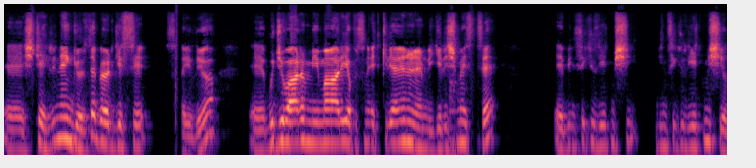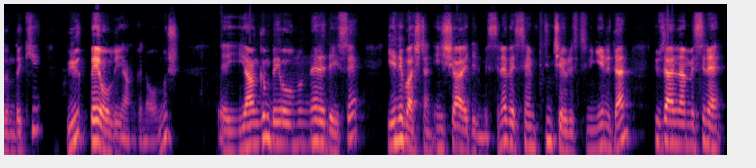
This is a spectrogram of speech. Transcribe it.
e, şehrin en gözde bölgesi sayılıyor. E, bu civarın mimari yapısını etkileyen en önemli gelişme ise e, 1870 1870 yılındaki Büyük Beyoğlu yangını olmuş. e, yangın Beyoğlu'nun neredeyse yeni baştan inşa edilmesine ve semtin çevresinin yeniden düzenlenmesine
